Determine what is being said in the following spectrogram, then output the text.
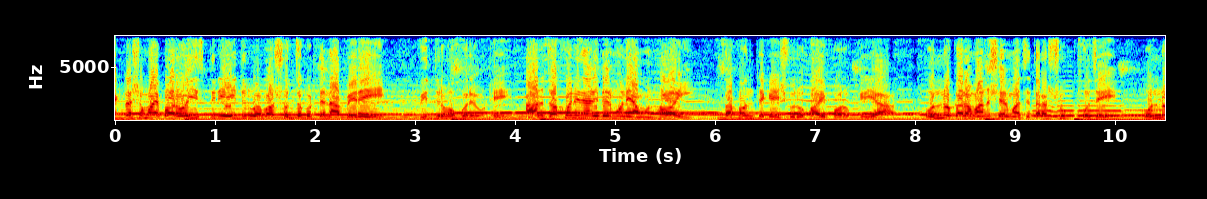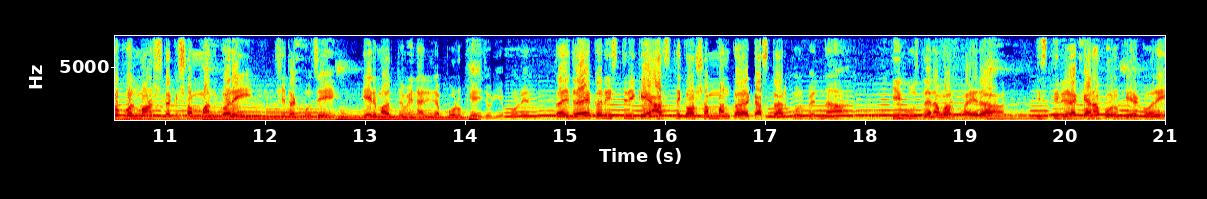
একটা সময় পর ওই স্ত্রী এই দুর্ব্যবহার সহ্য করতে না পেরে বিদ্রোহ করে ওঠে। আর যখনই নারীদের মনে এমন হয়, তখন থেকেই শুরু হয় পরক্রিয়া। অন্য কারও মানুষের মাঝে তারা সুখ খোঁজে, অন্য কোন মানুষ তাকে সম্মান করে, সেটা খোঁজে। এর মাধ্যমে নারীরা পরকে জড়িয়ে পড়েন। তাই দয়া করে স্ত্রীকে আজ থেকে অসম্মান করার কাজটা আর করবেন না। কি বুঝলেন আমার ভাইরা স্ত্রীরা কেন পরকিয়া করে?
